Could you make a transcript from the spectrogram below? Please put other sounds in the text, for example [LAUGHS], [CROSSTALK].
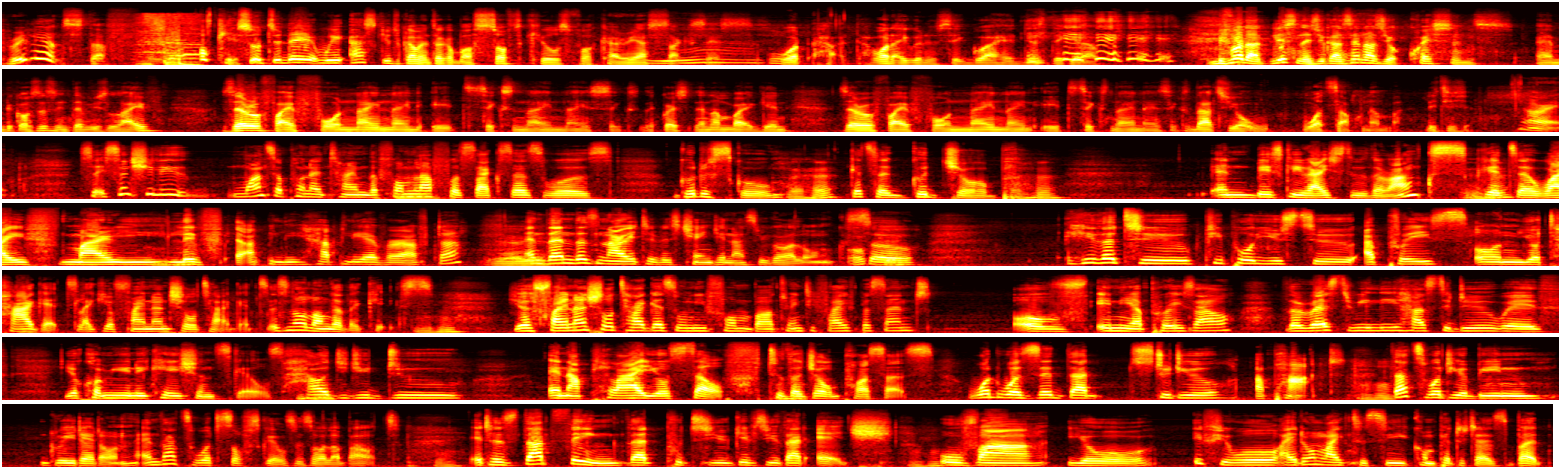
Brilliant stuff. Okay, so today we ask you to come and talk about soft skills for career success. What what are you going to say? Go ahead, just take it out. [LAUGHS] Before that, listeners, you can send us your questions, um, because this interview is live. 054-998-6996. The question, the number again, 054-998-6996. That's your WhatsApp number, Letitia. All right. So essentially, once upon a time, the formula mm. for success was go to school, Uh-huh. get a good job, uh-huh. and basically rise through the ranks, uh-huh. get a wife, marry, mm-hmm. live happily, happily ever after. Yeah, and yeah. then this narrative is changing as we go along. So Okay. Hitherto people used to appraise on your targets like your financial targets. It's no longer the case. Mm-hmm. Your financial targets only form about 25% of any appraisal. The rest really has to do with your communication skills. How mm-hmm. did you do and apply yourself to the mm-hmm. job process? What was it that stood you apart? That's what you're being graded on. And that's what soft skills is all about. It is that thing that puts you gives you that edge mm-hmm. over your if you will i don't like to see competitors but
